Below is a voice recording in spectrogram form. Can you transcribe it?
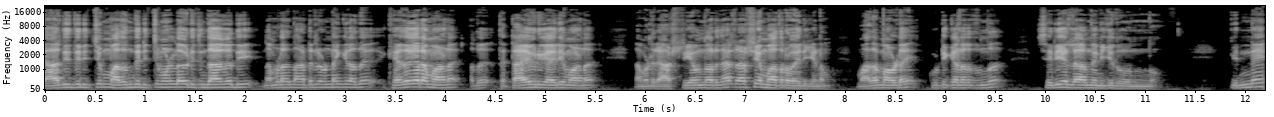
ജാതി തിരിച്ചും മതം തിരിച്ചുമുള്ള ഒരു ചിന്താഗതി നമ്മുടെ നാട്ടിലുണ്ടെങ്കിൽ അത് ഖേദകരമാണ് അത് തെറ്റായ ഒരു കാര്യമാണ്. നമ്മുടെ രാഷ്ട്രീയം എന്ന് പറഞ്ഞാൽ രാഷ്ട്രീയം മാത്രമായിരിക്കണം. മതം അവിടെ കൂട്ടിക്കലർത്തുന്നത് ശരിയല്ല എന്ന് എനിക്ക് തോന്നുന്നു. പിന്നെ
